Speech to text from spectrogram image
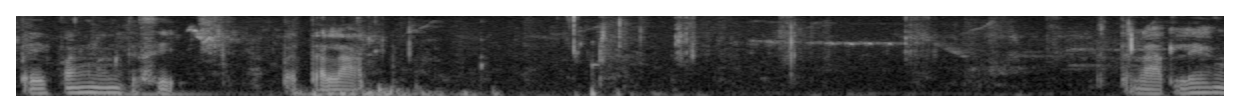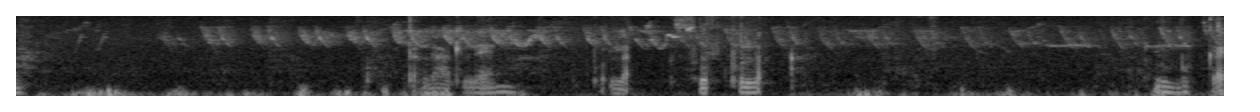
ไปฟังนั้นก็สิไปตลาด ลาดแรงตลาดแรงพุ่นละสุดพุ่นละนี่บ่ไกล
